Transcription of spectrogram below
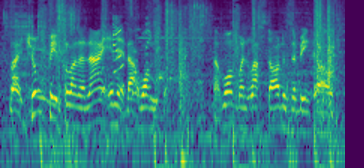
It's like drunk people on a night, innit? That one, that one when last orders are being called.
